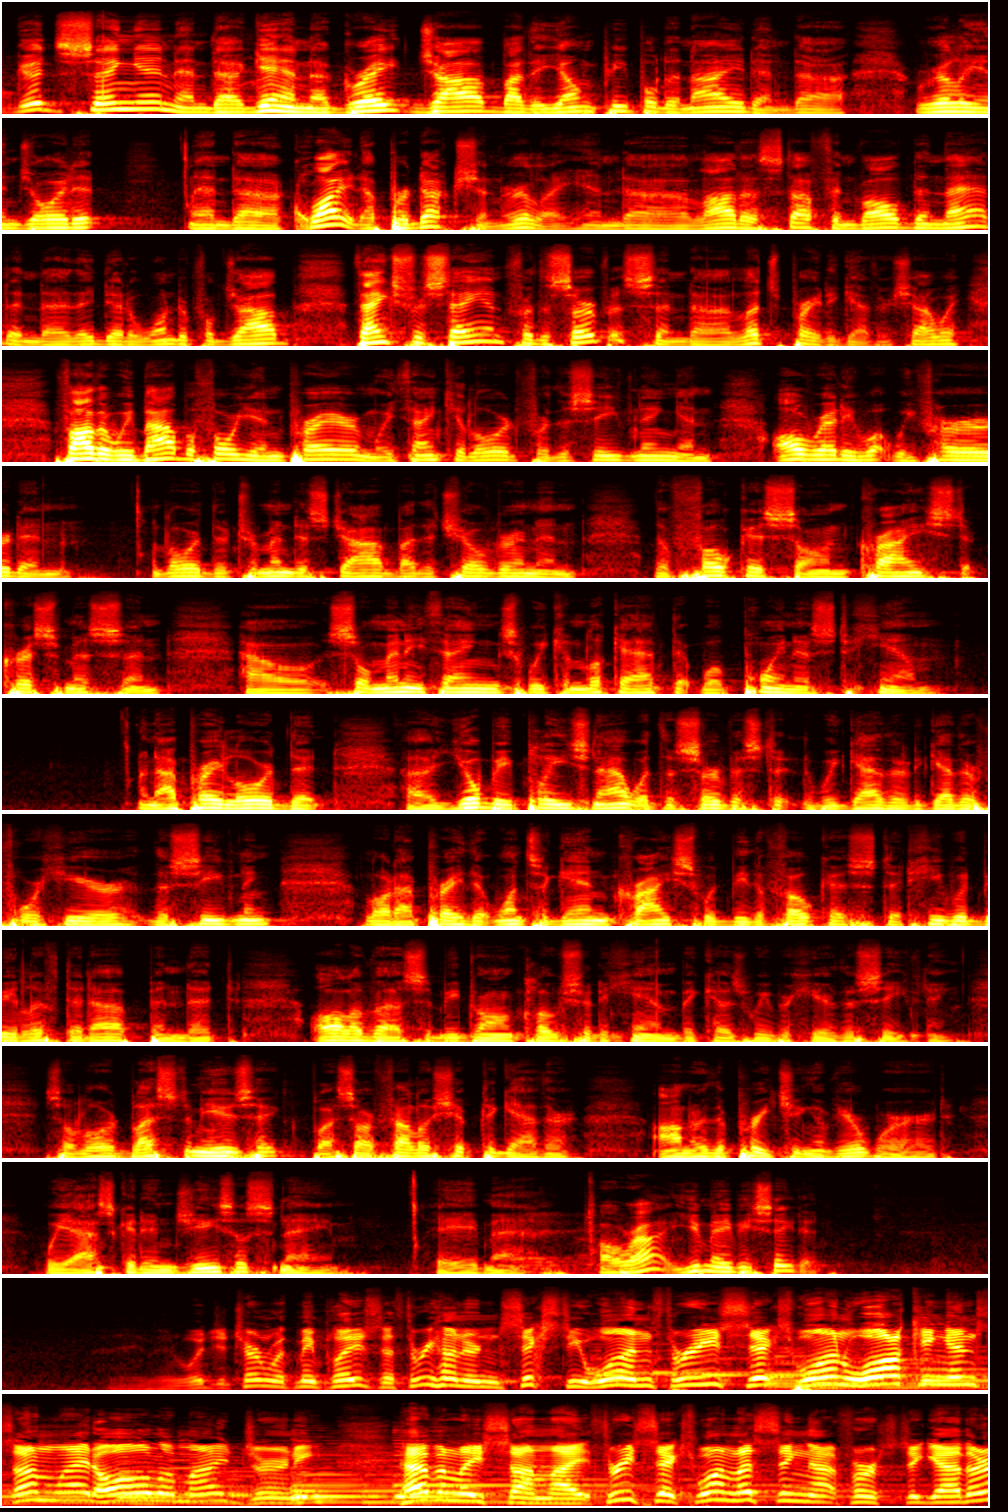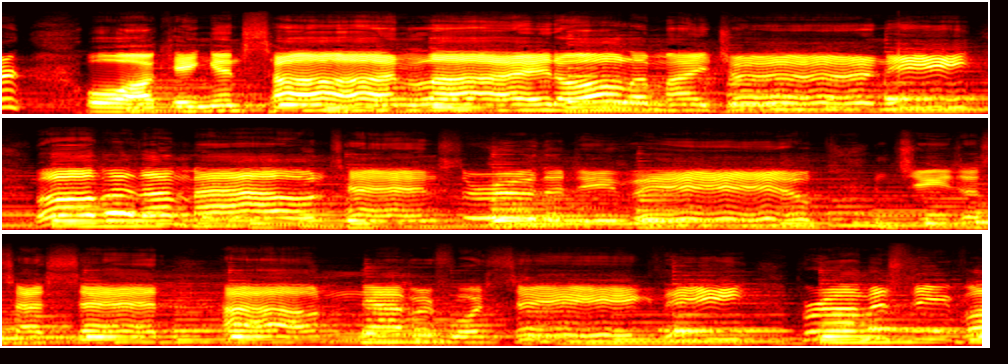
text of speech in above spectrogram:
right, good singing, and uh, again, a great job by the young people tonight, and uh, really enjoyed it. And uh, quite a production, really, and uh, a lot of stuff involved in that, and uh, they did a wonderful job. Thanks for staying for the service, and uh, let's pray together, shall we? Father, we bow before you in prayer, and we thank you, Lord, for this evening and already what we've heard, and Lord, the tremendous job by the children and the focus on Christ at Christmas, and how so many things we can look at that will point us to Him. And I pray, Lord, that uh, you'll be pleased now with the service that we gather together for here this evening. Lord, I pray that once again Christ would be the focus, that he would be lifted up, and that all of us would be drawn closer to him because we were here this evening. So, Lord, bless the music, bless our fellowship together, honor the preaching of your word. We ask it in Jesus' name. Amen. All right, you may be seated. Would you turn with me, please, to 361, 361, Walking in Sunlight all of my journey. Heavenly Sunlight, 361, let's sing that first together. Walking in sunlight all of my journey, over the mountains, through the deep vale. Jesus has said, I'll never forsake thee, promise divine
